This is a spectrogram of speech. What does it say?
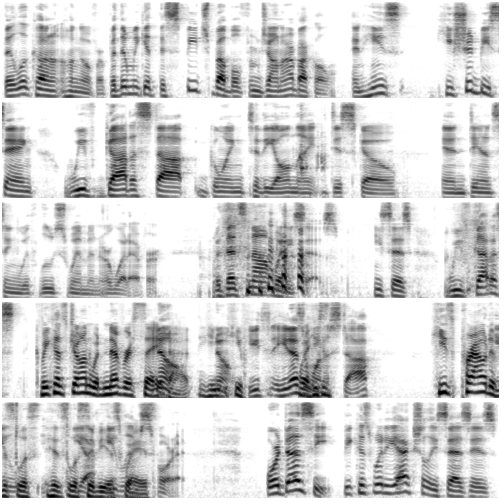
They look hungover. But then we get this speech bubble from John Arbuckle, and he's he should be saying, "We've got to stop going to the all night disco and dancing with loose women or whatever. But that's not what he says. He says we've got to. St- Because John would never say no, that. He, no, he, he, he doesn't wait, want to stop. he's proud of He- his his yeah, lascivious he lives ways. for it. Or does he? Because what he actually says is,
